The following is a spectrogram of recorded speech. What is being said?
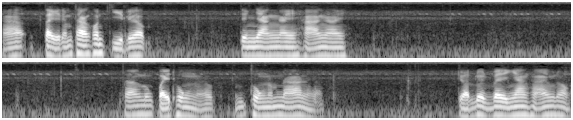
หาไต่น้ำทางคอนกรีตเลยครับเป็นยังไงหาไง ทางลงไปทงนะครับทงน้ำน้านะครับ จอดรถไว้ย่างหาไม่ต้อง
